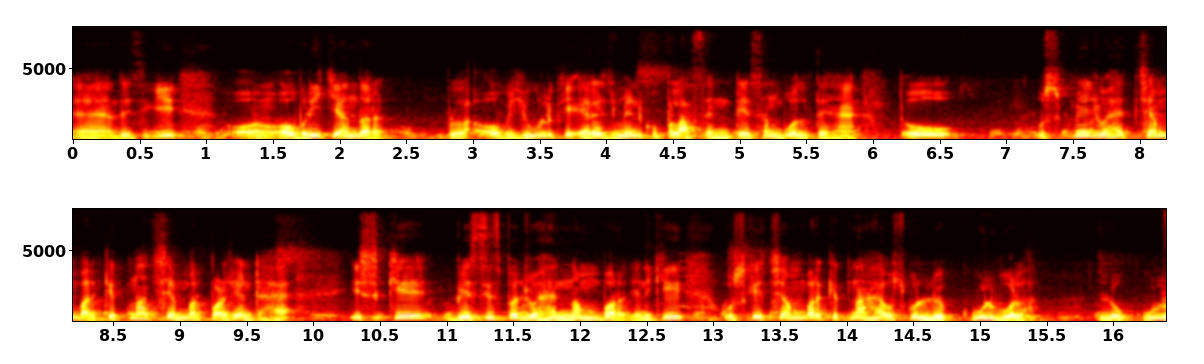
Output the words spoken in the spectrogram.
जैसे कि ओवरी के अंदर ओव्यूल के अरेंजमेंट को प्लासेंटेशन बोलते हैं। तो उसमें जो है चैम्बर कितना चैम्बर प्रेजेंट है? इसके बेसिस पर जो है नंबर यानी कि उसके चैम्बर कितना है? उसको लेक्यूल बोला। लोकुल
